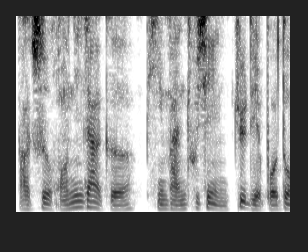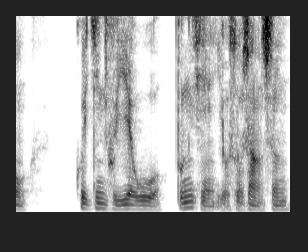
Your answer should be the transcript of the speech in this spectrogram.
导致黄金价格频繁出现剧烈波动，贵金属业务风险有所上升。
